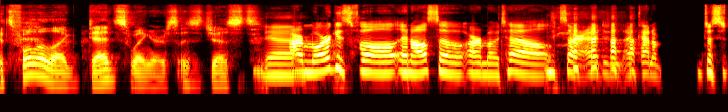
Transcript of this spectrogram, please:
It's full of like dead swingers. Is just Yeah. our morgue is full and also our motel sorry i didn't i kind of just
